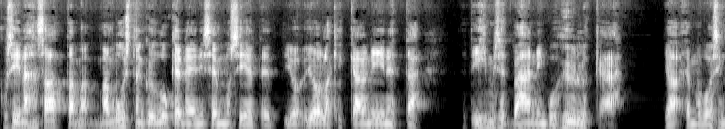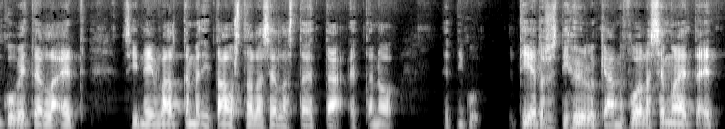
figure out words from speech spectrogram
kun siinähän saattaa, mä, mä muistan kyllä lukeneeni semmoisia, että, että jo, jollakin käy niin, että, että ihmiset vähän niin kuin hylkää. Ja, ja mä voisin kuvitella, että siinä ei välttämättä taustalla sellaista, että, että no, että niin kuin tietoisesti hylkää, mutta voi olla semmoinen, että, että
